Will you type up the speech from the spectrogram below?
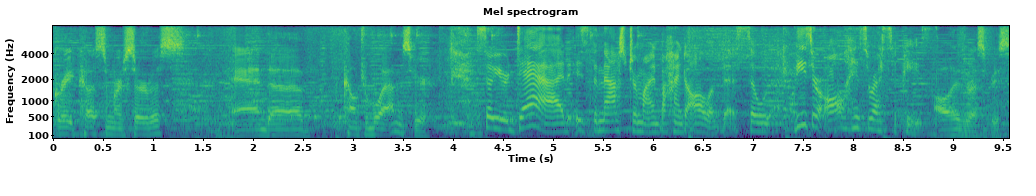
great customer service and uh, comfortable atmosphere. So your dad is the mastermind behind all of this. So these are all his recipes. All his recipes.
